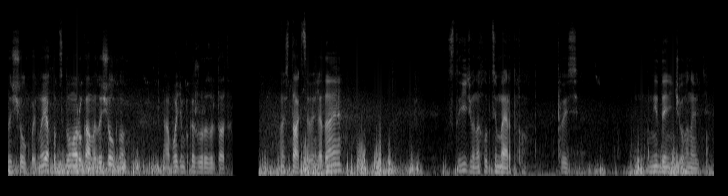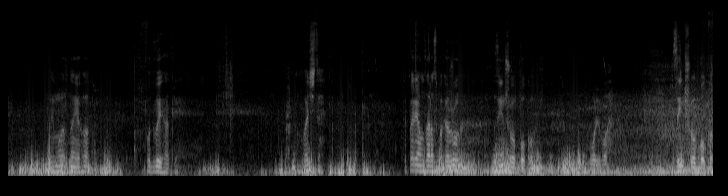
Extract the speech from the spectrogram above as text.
защолкувати. Ну я хлопці двома руками защолкну, а потім покажу результат. Ось так це виглядає. Стоїть вона, хлопці, мертво. Тобто ніде нічого навіть можна його подвигати. Бачите? Тепер я вам зараз покажу з іншого боку Вольво. З іншого боку,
